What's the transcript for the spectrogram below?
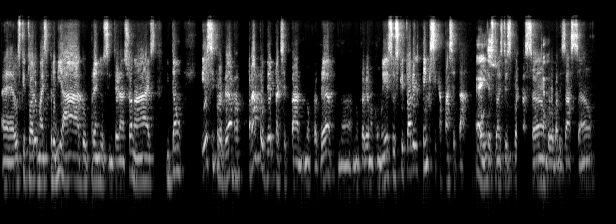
é, o escritório mais premiado, prêmios internacionais. Então, esse programa, para poder participar no programa, no, no, programa como esse, o escritório ele tem que se capacitar é com isso. questões de exportação, cara, globalização.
